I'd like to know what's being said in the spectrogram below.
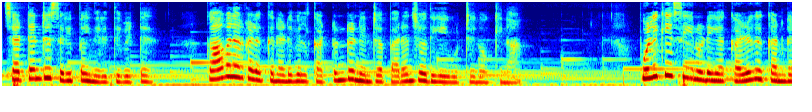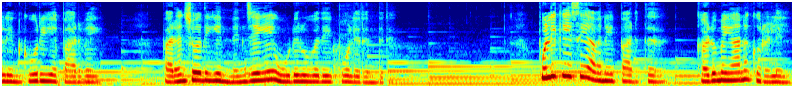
சட்டென்று சிரிப்பை நிறுத்திவிட்டு காவலர்களுக்கு நடுவில் கட்டுன்று நின்ற பரஞ்சோதியை உற்று நோக்கினான். புலிகேசியினுடைய கழுகு கண்களின் கூறிய பார்வை பரஞ்சோதியின் நெஞ்சையே ஊடுருவதைப் போல் இருந்தது புலிகேசி அவனை பார்த்து கடுமையான குரலில்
